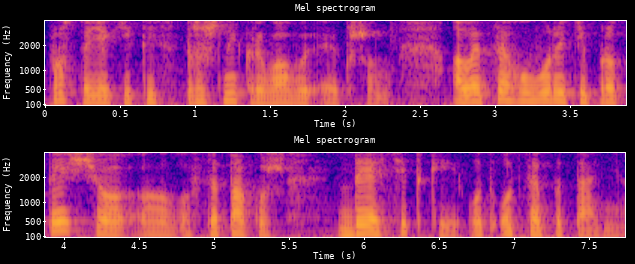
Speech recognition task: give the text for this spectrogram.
просто як якийсь страшний кривавий екшен. Але це говорить і про те, що е, все також де сітки? От оце питання.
